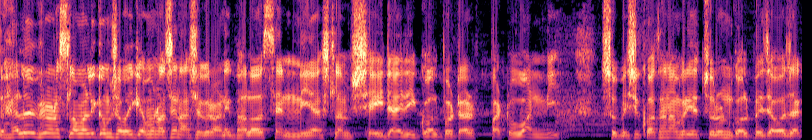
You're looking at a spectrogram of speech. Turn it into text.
তো হ্যালো এভরিওয়ান আসসালামু আলাইকুম। সবাই কেমন আছেন? আশা করি অনেক ভালো আছেন। নিয়ে আসলাম সেই ডায়েরি গল্পটার পার্ট ওয়ান নিয়ে। সো বেশি কথা না বাড়িয়ে চলুন, গল্পে যাওয়া যাক।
